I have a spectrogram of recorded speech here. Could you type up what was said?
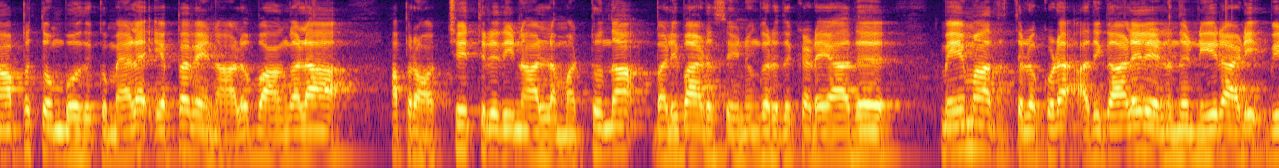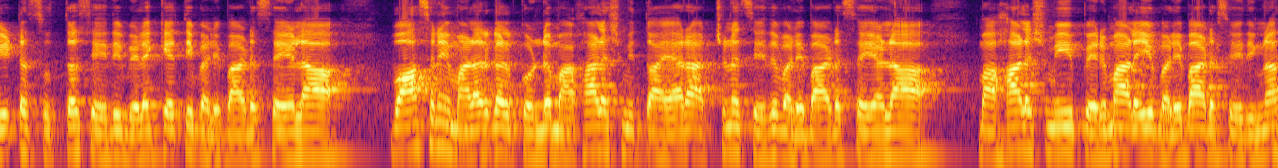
நாற்பத்தொம்போதுக்கு மேலே எப்போ வேணாலும் வாங்கலாம். அப்புறம் அக்ஷய திருதி நாளில் மட்டும்தான் வழிபாடு செய்யணுங்கிறது கிடையாது. மே மாதத்தில் கூட அதிகாலையில் எழுந்து நீராடி வீட்டை சுத்தம் செய்து விளக்கேற்றி வழிபாடு செய்யலாம் வாசனை மலர்கள் கொண்டு மகாலட்சுமி தாயாரை அர்ச்சனை செய்து வழிபாடு செய்யலாம் மகாலட்சுமி பெருமாளையும் வழிபாடு செய்தீங்கன்னா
